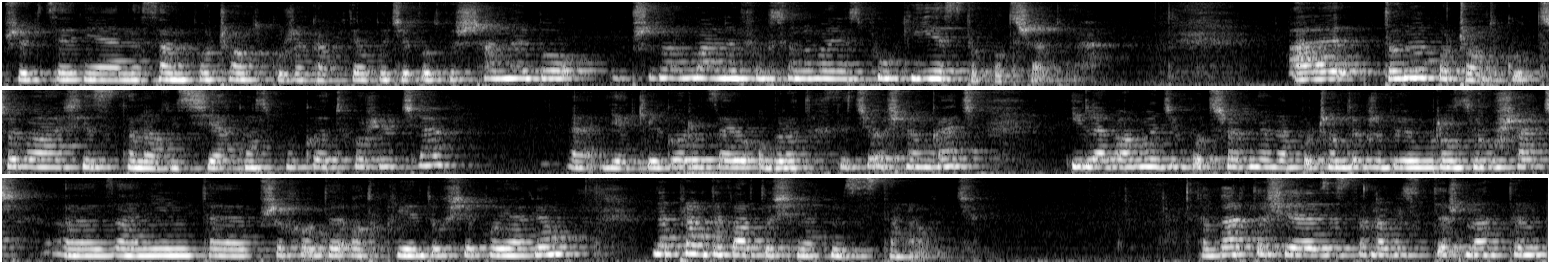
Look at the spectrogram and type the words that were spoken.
przewidzenie na samym początku, że kapitał będzie podwyższany, bo przy normalnym funkcjonowaniu spółki jest to potrzebne. Ale to na początku trzeba się zastanowić, jaką spółkę tworzycie, e, jakiego rodzaju obroty chcecie osiągać, ile Wam będzie potrzebne na początek, żeby ją rozruszać, e, zanim te przychody od klientów się pojawią. Naprawdę warto się nad tym zastanowić. Warto się zastanowić też nad tym,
